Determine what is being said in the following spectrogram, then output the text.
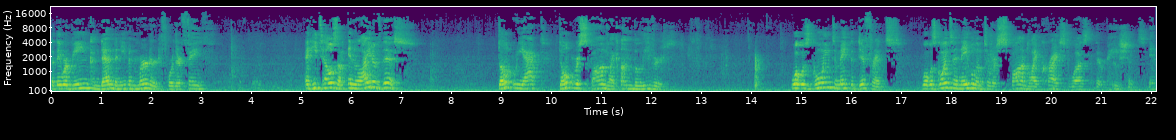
that they were being condemned and even murdered for their faith. And he tells them, in light of this, don't react, don't respond like unbelievers. What was going to make the difference, what was going to enable them to respond like Christ, was their patience in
